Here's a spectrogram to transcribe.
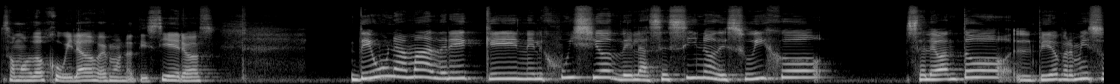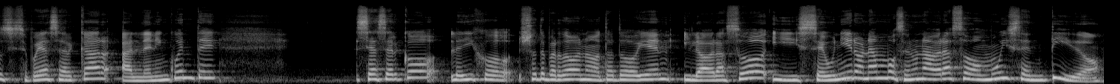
somos dos jubilados, vemos noticieros, de una madre que en el juicio del asesino de su hijo se levantó, le pidió permiso si se podía acercar al delincuente, se acercó, le dijo, yo te perdono, está todo bien, y lo abrazó y se unieron ambos en un abrazo muy sentido.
